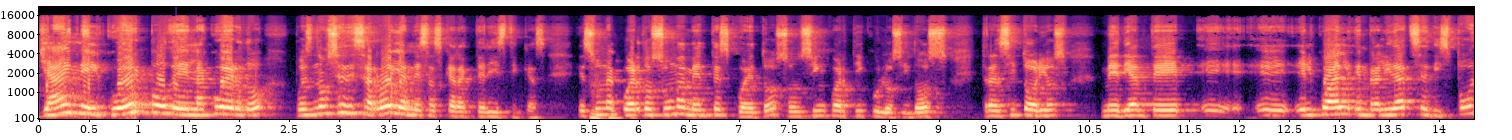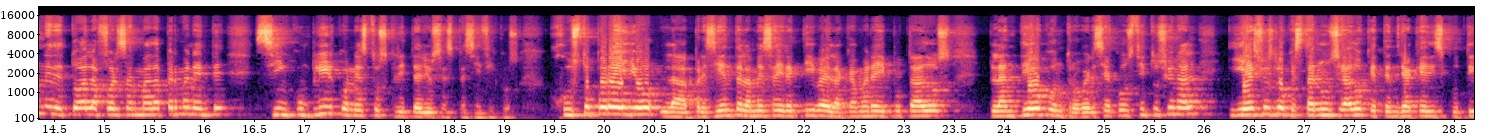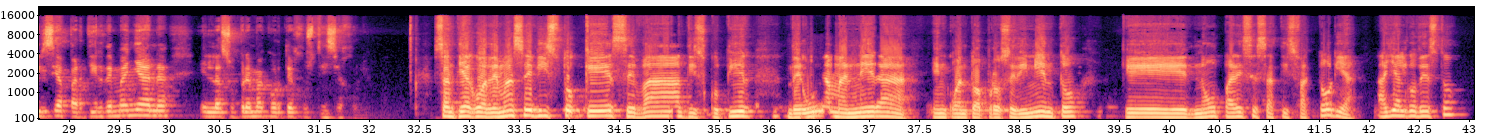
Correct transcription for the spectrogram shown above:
ya en el cuerpo del acuerdo, pues no se desarrollan esas características. Es un acuerdo sumamente escueto, son cinco artículos y dos transitorios, mediante eh, eh, el cual en realidad se dispone de toda la Fuerza Armada Permanente sin cumplir con estos criterios específicos. Justo por ello, la presidenta de la mesa directiva de la Cámara de Diputados planteó controversia constitucional y eso es lo que está anunciado que tendría que discutirse a partir de mañana en la Suprema Corte de Justicia, Julio. Santiago, además he visto que se va a discutir de una manera en cuanto a procedimiento que no parece satisfactoria. ¿Hay algo de esto?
